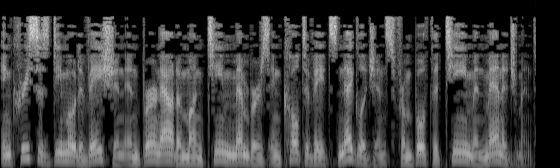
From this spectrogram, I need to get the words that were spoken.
increases demotivation and burnout among team members, and cultivates negligence from both the team and management.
